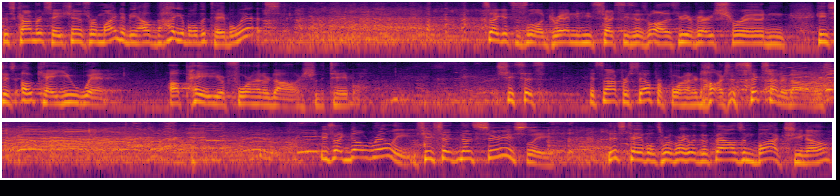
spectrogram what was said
this conversation has reminded me how valuable the table is. so he gets this little grin. And he starts, he says, Well, you're very shrewd. And he says, Okay, you win. I'll pay you $400 for the table. She says, It's not for sale for $400, it's $600. He's like, no, really. She said, no, seriously. This table's worth right with a thousand bucks, you know?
